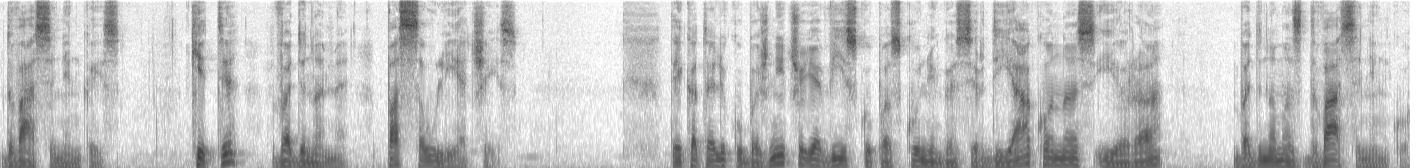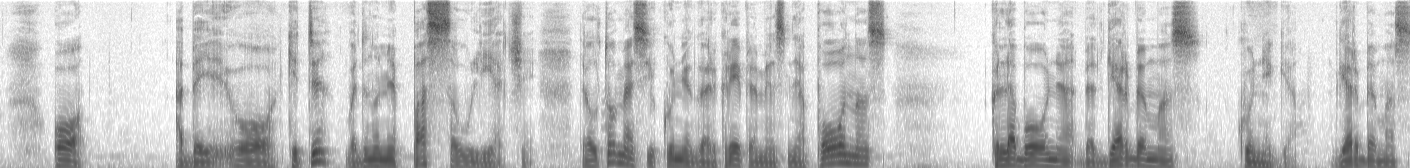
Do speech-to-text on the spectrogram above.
dvasininkais. Kiti vadinami pasauliečiais. Tai katalikų bažnyčioje vyskupas kunigas ir diakonas yra vadinamas dvasininku, o, abej, o kiti vadinami pasauliečiai. Dėl to mes į kunigą ir kreipiamės ne ponas, klebonė, bet gerbiamas kunigė. Gerbiamas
